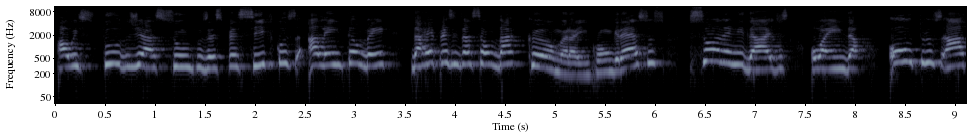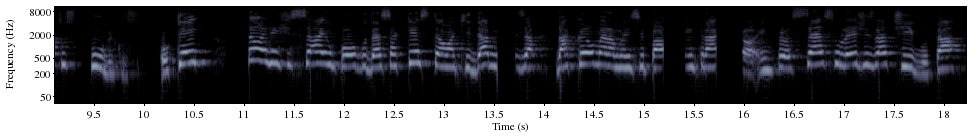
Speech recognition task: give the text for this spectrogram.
ao estudo de assuntos específicos, além também da representação da Câmara em congressos, solenidades ou ainda outros atos públicos, ok? Então a gente sai um pouco dessa questão aqui da mesa da Câmara Municipal entrar ó, em processo legislativo, tá?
